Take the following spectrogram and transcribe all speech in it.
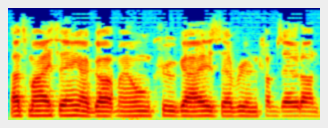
that's my thing. I've got my own crew guys. Everyone comes out on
